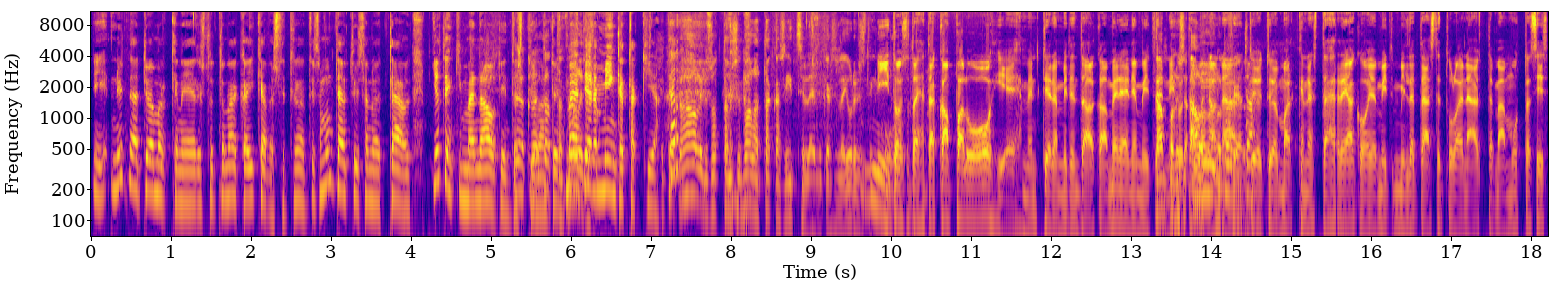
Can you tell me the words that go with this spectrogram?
niin nyt nämä työmarkkinajärjestöt on aika ikävässä tilanteessa. Mun täytyy sanoa, että tämä on, jotenkin mä nautin tästä tilanteesta. Mä en tiedä minkä takia. Eikö hallitus ottanut sen vallan takaisin itselleen, mikä sillä juuri taloudellisesti Niin, kuulu. toisaalta eihän tämä kamppailu ole ohi, eihän me nyt tiedä, miten tämä alkaa menee ja miten niin alkanut nämä työ, työmarkkinasta tähän reagoi ja mit, miltä tästä tulee näyttämään. Mutta siis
